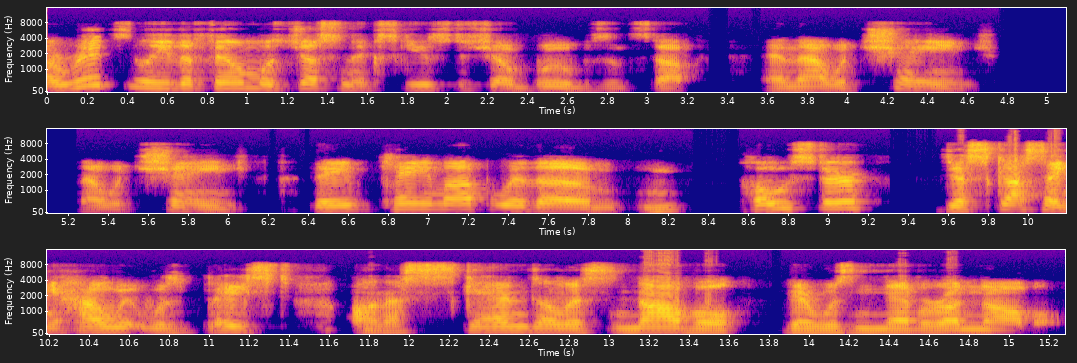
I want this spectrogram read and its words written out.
Originally, the film was just an excuse to show boobs and stuff, and that would change that would change. They came up with a poster discussing how it was based on a scandalous novel. There was never a novel.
